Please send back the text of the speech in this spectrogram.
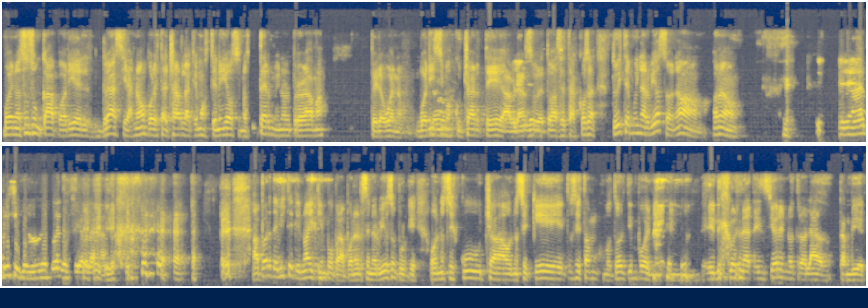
Bueno, sos un capo, Ariel. Gracias, ¿no? Por esta charla que hemos tenido. Se nos terminó el programa. Pero bueno, buenísimo No. escucharte hablar sobre todas estas cosas. ¿Tuviste muy nervioso? No, ¿o no? Eh, al principio, después estoy relajando. Aparte, viste que no hay tiempo para ponerse nervioso porque o no se escucha o no sé qué. Entonces estamos como todo el tiempo en- en- en- con la atención en otro lado también.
